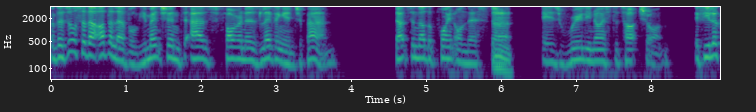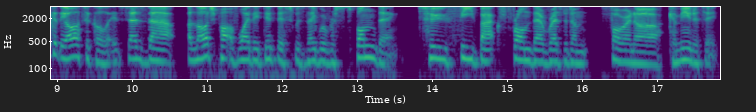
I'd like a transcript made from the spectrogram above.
And there's also that other level you mentioned as foreigners living in Japan that's another point on this that mm. is really nice to touch on. If you look at the article, it says that a large part of why they did this was they were responding to feedback from their resident foreigner community.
